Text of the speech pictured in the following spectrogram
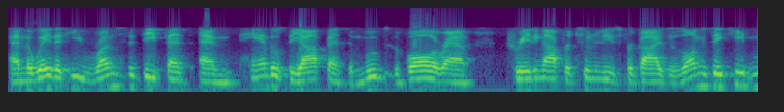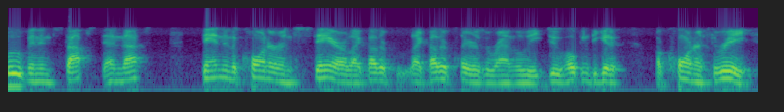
And the way that he runs the defense and handles the offense and moves the ball around, creating opportunities for guys, as long as they keep moving and stop and not stand in the corner and stare like other like other players around the league do, hoping to get a, a corner three.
